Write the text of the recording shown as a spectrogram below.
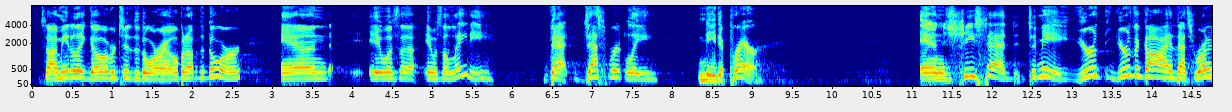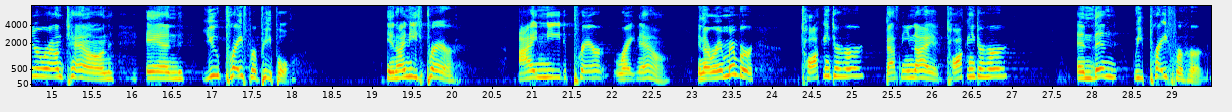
So I immediately go over to the door. I open up the door, and it was a it was a lady that desperately needed prayer. And she said to me, "You're you're the guy that's running around town, and you pray for people, and I need prayer. I need prayer right now." And I remember talking to her, Bethany and I talking to her, and then we prayed for her.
